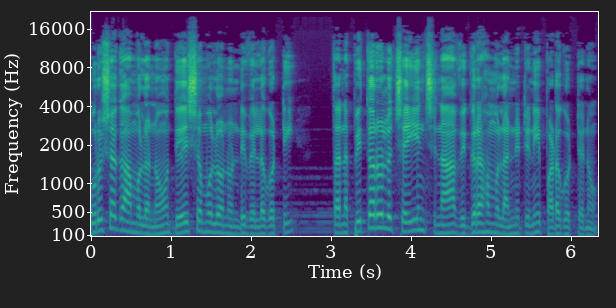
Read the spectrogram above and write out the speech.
పురుషగాములను దేశములో నుండి వెళ్ళగొట్టి తన పితరులు చేయించిన విగ్రహములన్నిటినీ పడగొట్టెను.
